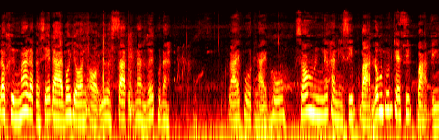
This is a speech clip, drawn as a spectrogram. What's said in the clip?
เราขึ้นมาแล้วก็เสียดายบ่ย้อนออกอยู่สัตว์นั่นเลยพุ่นนะหลายโพดหลายโพซองหนึ่งเนี่ยค่ะนี่สิบบาท ลงทุนแค่สิบบาทเอง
